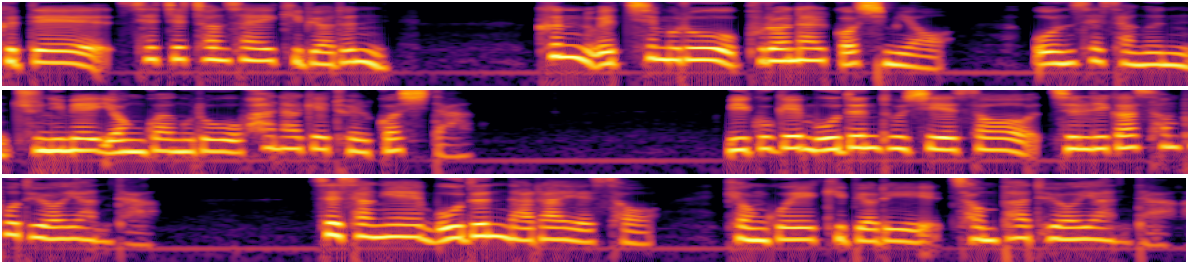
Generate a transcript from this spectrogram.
그때 셋째 천사의 기별은 큰 외침으로 불어날 것이며 온 세상은 주님의 영광으로 환하게 될 것이다. 미국의 모든 도시에서 진리가 선포되어야 한다. 세상의 모든 나라에서 경고의 기별이 전파되어야 한다.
